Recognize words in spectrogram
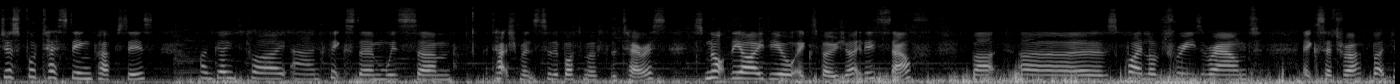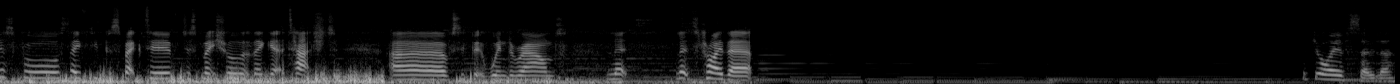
Just for testing purposes, I'm going to try and fix them with some attachments to the bottom of the terrace. It's not the ideal exposure, it is south, but uh, there's quite a lot of trees around, etc. But just for safety perspective, just make sure that they get attached. Uh, obviously a bit of wind around. Let's let's try that. The joy of solar.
